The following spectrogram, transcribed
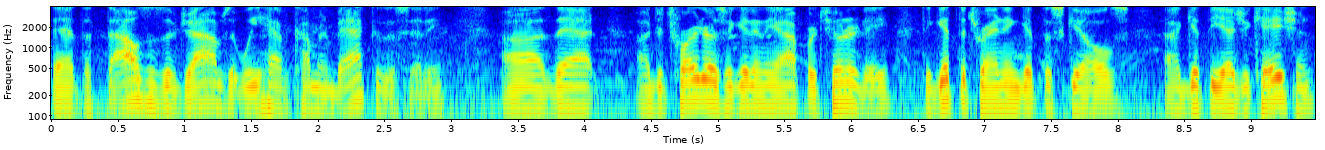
that the thousands of jobs that we have coming back to the city, uh, that uh, Detroiters are getting the opportunity to get the training, get the skills, uh, get the education,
